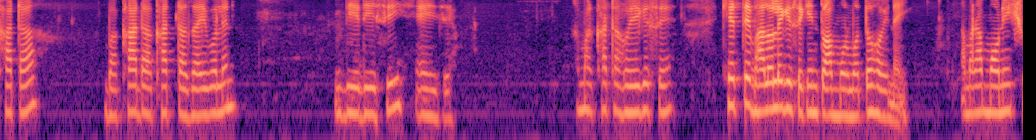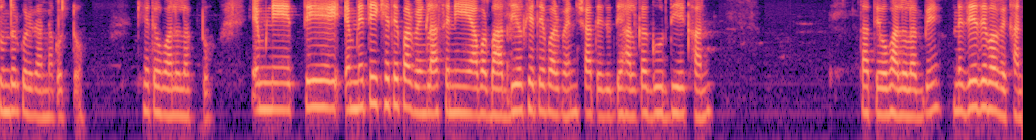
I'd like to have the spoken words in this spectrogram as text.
খাটা বা খাডা, খাট্টা যাই বলেন, দিয়ে দিয়েছি। এই যে আমার খাটা হয়ে গেছে। খেতে ভালো লেগেছে কিন্তু আম্মুর মতো হয় নাই। আমার আম্মা অনেক সুন্দর করে রান্না করতো। খেতেও ভালো লাগতো। এমনিতে, এমনিতেই খেতে পারবেন, গ্লাসে নিয়ে আবার ভাত দিয়েও খেতে পারবেন, সাথে যদি হালকা গুড় দিয়ে খান, তাতেও ভালো লাগবে। মানে যে যেভাবে খান,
